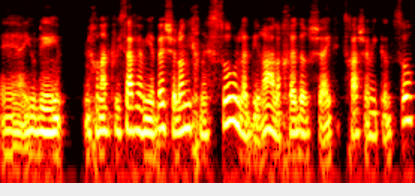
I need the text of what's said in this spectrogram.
אה, היו לי מכונת כביסה ומייבש שלא נכנסו לדירה, לחדר שהייתי צריכה שהם ייכנסו,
